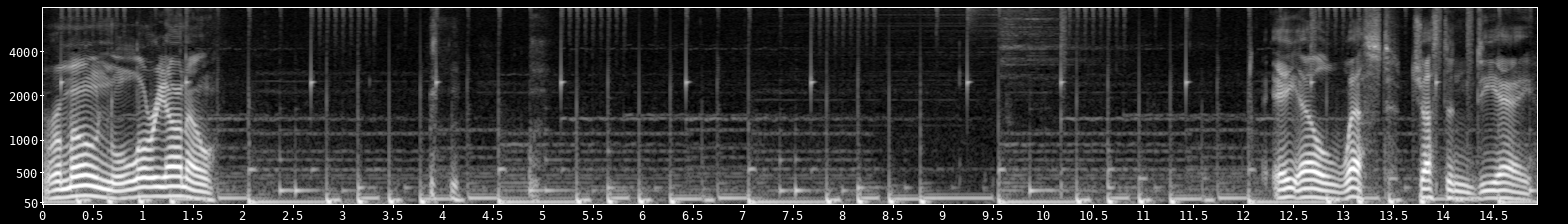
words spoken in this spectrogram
Ramon Laureano. AL West, Justin DA.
